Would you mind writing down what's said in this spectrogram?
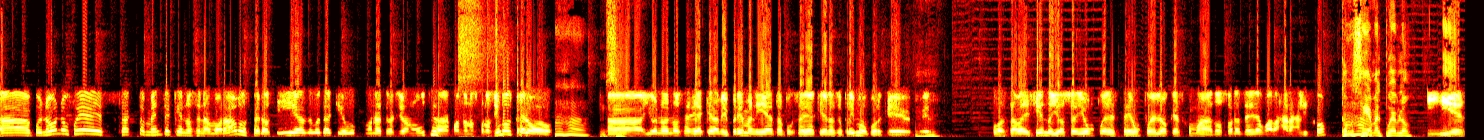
Ah, pues no, no fue exactamente que nos enamoramos, pero sí, haz de cuenta que hubo como una atracción mutua cuando nos conocimos, pero Ajá. ah, yo no, no sabía que era mi prima, ni ella tampoco sabía que era su primo, porque, pues, como estaba diciendo, yo soy un, pues, este, un pueblo que es como a dos horas de ahí de Guadalajara, Jalisco, ¿Cómo se llama el pueblo? y es,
